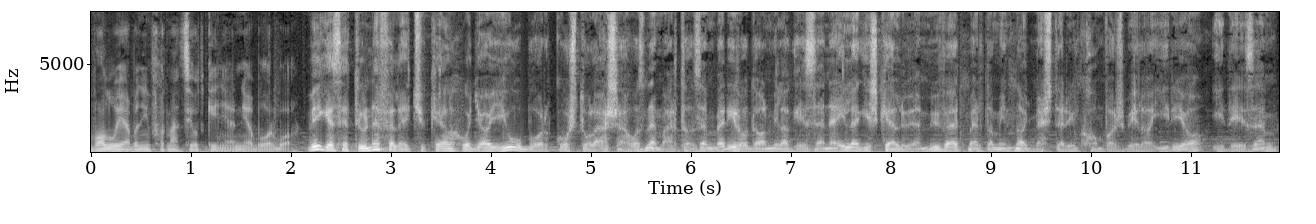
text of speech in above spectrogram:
valójában információt kinyerni a borból. Végezetül ne felejtsük el, hogy a jó bor kóstolásához nem árt az ember irodalmilag és zeneileg is kellően művelt, mert amint nagymesterünk Hanvas Béla írja, idézem,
